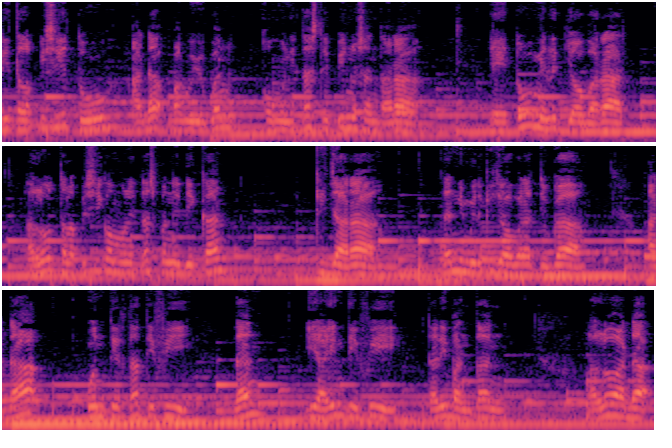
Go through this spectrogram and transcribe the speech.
di televisi itu ada paguyuban komunitas TV Nusantara, yaitu milik Jawa Barat. Lalu televisi komunitas pendidikan Kijara dan dimiliki Jawa Barat juga. Ada Untirta TV dan Iain TV dari Banten. Lalu ada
